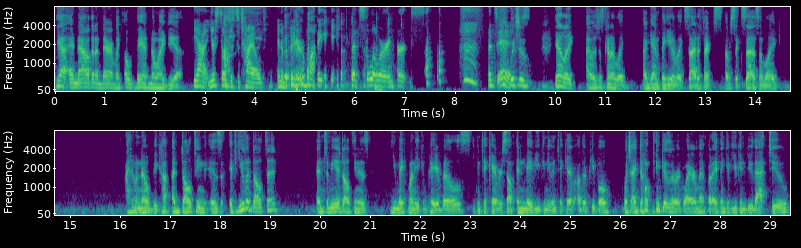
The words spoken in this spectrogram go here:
Yeah, and now that I'm there, I'm like, oh, they had no idea. yeah, you're still just a child in a bigger body that's slower and hurts. that's it. which is yeah like i was just kind of like again thinking of like side effects of success i'm like i don't know because adulting is if you've adulted and to me adulting is you make money you can pay your bills you can take care of yourself and maybe you can even take care of other people which i don't think is a requirement but i think if you can do that too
